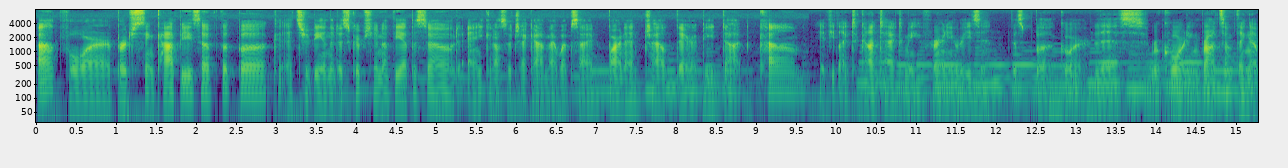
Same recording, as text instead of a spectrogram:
up for purchasing copies of the book. It should be in the description of the episode, and you can also check out my website, barnettchildtherapy.com. If you'd like to contact me for any reason, this book or this recording brought something up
